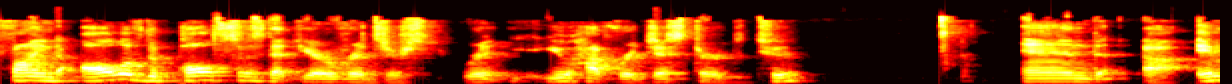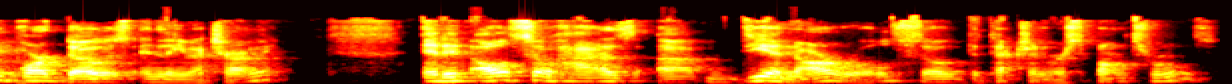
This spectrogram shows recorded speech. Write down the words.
find all of the pulses that you're you have registered to and uh, import those in Lima Charlie. And it also has uh, DNR rules, so detection response rules,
